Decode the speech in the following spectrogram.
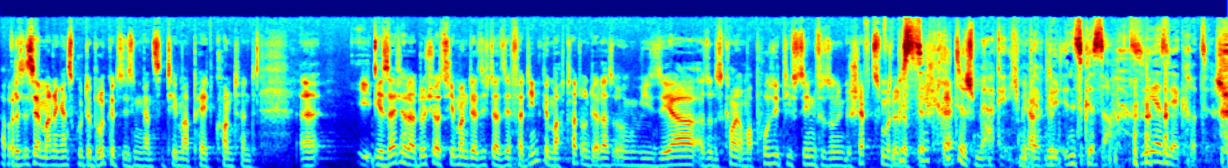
Aber das ist ja mal eine ganz gute Brücke zu diesem ganzen Thema Paid Content. Äh, ihr seid ja da durchaus jemand, der sich da sehr verdient gemacht hat und der das irgendwie sehr, also das kann man auch mal positiv sehen für so ein Geschäftsmodell. Du bist sehr kritisch, merke ich, mit ja. der Bild insgesamt. Sehr, sehr kritisch.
